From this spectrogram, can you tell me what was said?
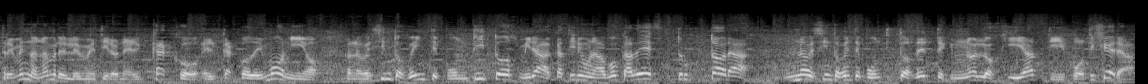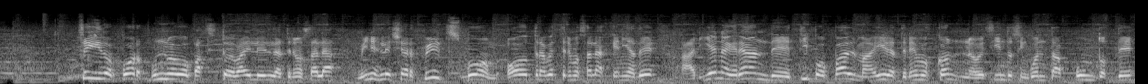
Tremendo nombre le metieron, el Caco, el Cacodemonio. Con 920 puntitos. Mirá, acá tiene una boca destructora. 920 puntitos de tecnología tipo tijera. Seguido por un nuevo pasito de baile, la tenemos a la Mini Slasher Fitzboom. Otra vez tenemos a la genia de Ariana Grande, tipo palma. Y la tenemos con 950 puntos de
